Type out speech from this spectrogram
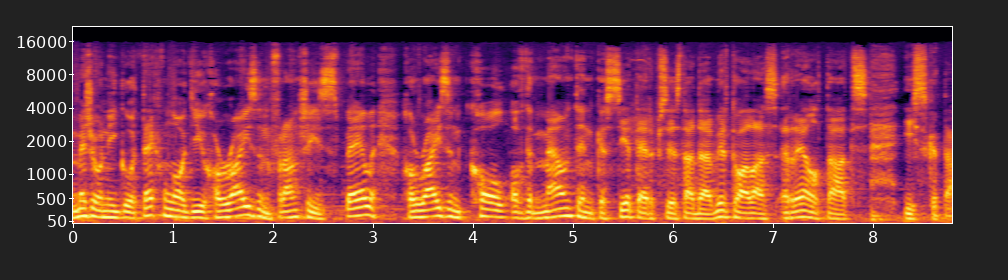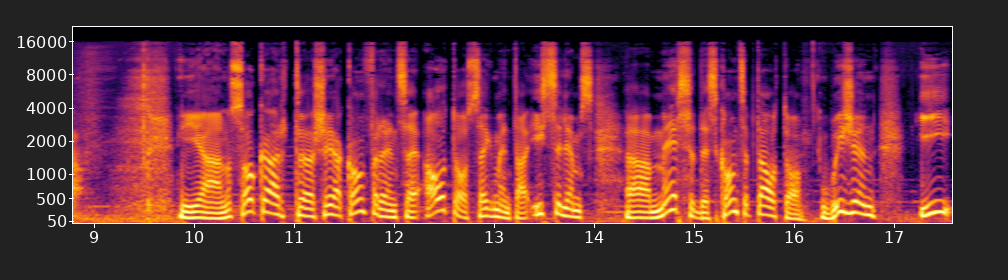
mežonīgo tehnoloģiju Horizon franšīzes spēle Horizon Call of the Mountain, kas ietērpsies tādā virtuālās realitātes izskatā. Jā, nu savukārt šajā konferencē auto segmentā izceļams Mercedes koncepta auto Vision E.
